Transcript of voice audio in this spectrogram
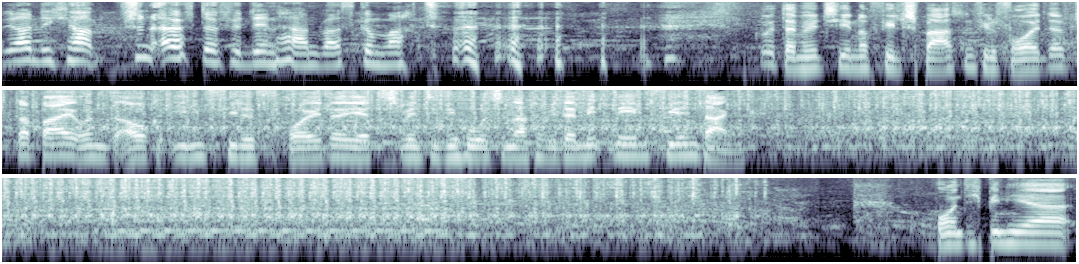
Ja, und ich habe schon öfter für den Herrn was gemacht. Gut, dann wünsche ich Ihnen noch viel Spaß und viel Freude dabei und auch Ihnen viel Freude jetzt, wenn Sie die Hose nachher wieder mitnehmen. Vielen Dank. Und ich bin hier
